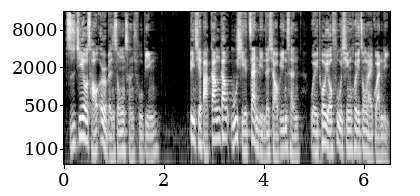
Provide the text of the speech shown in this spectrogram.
直接又朝二本松城出兵，并且把刚刚吴血占领的小滨城委托由父亲徽宗来管理。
